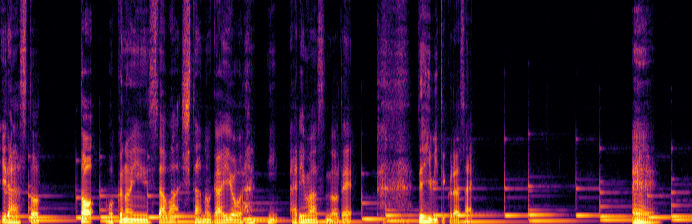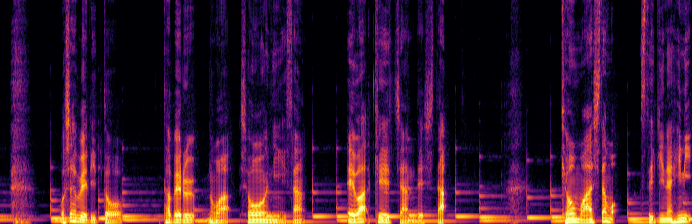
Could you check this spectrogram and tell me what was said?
イラストと僕のインスタは下の概要欄にありますので、ぜひ見てください。えー、おしゃべりと食べるのは小兄さん。絵はけいちゃんでした。今日も明日も素敵な日に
